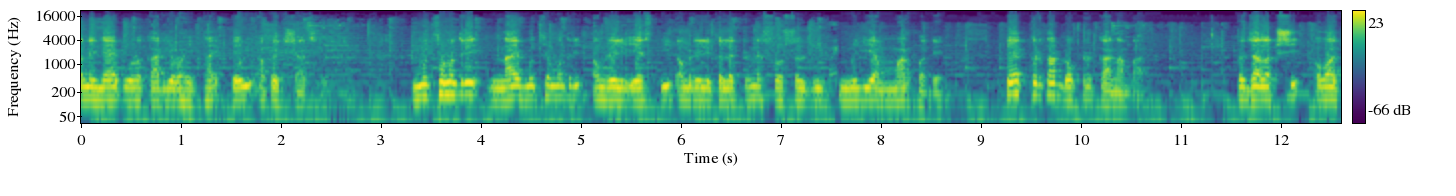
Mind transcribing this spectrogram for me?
અને ન્યાયપૂર્ણ કાર્યવાહી થાય તેવી અપેક્ષા છે. મુખ્યમંત્રી, નાયબ મુખ્યમંત્રી, અમરેલી એસપી, અમરેલી કલેક્ટરને સોશિયલ મીડિયા મારફતે ટેગ કરતા ડોક્ટર કાનાબાર. પ્રજાલક્ષી અવાજ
